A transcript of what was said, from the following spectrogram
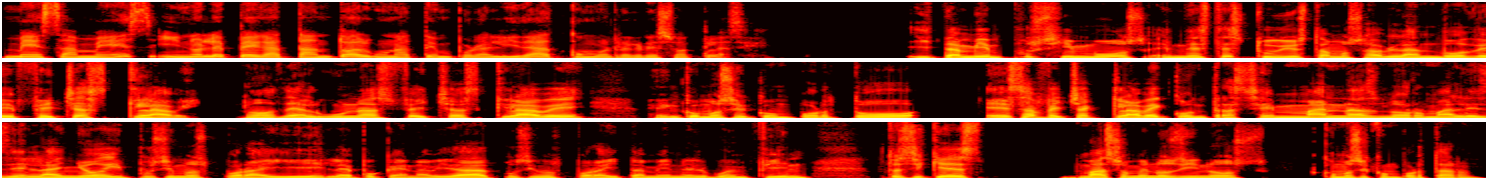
mes a mes y no le pega tanto alguna temporalidad como el regreso a clase. Y también pusimos, en este estudio estamos hablando de fechas clave. ¿No? De algunas fechas clave en cómo se comportó esa fecha clave contra semanas normales del año y pusimos por ahí la época de Navidad, pusimos por ahí también el buen fin. Entonces, si quieres, más o menos dinos cómo se comportaron.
